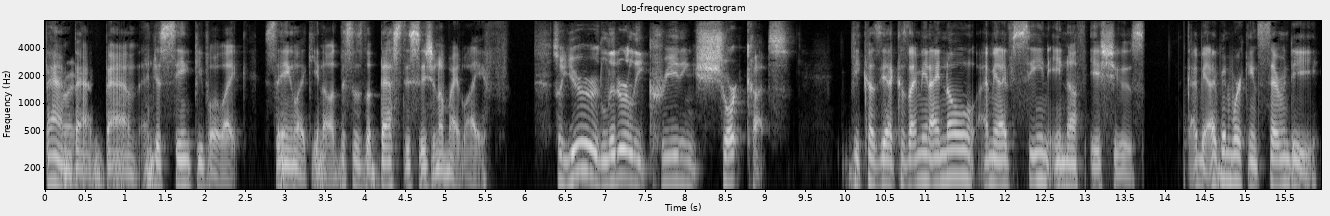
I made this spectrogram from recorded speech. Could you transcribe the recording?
bam, right. bam, bam. And just seeing people like saying, like, you know, this is the best decision of my life. So you're literally creating shortcuts. Because yeah, because I mean, I know, I mean, I've seen enough issues. I mean, I've been working 70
